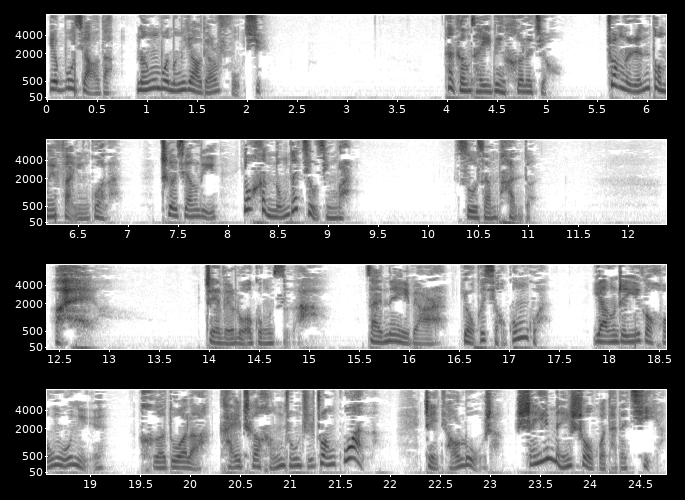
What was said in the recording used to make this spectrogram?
也不晓得能不能要点抚恤。他刚才一定喝了酒，撞了人都没反应过来，车厢里有很浓的酒精味苏三判断。哎。这位罗公子啊，在那边有个小公馆，养着一个红舞女，喝多了开车横冲直撞惯了。这条路上谁没受过他的气呀？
